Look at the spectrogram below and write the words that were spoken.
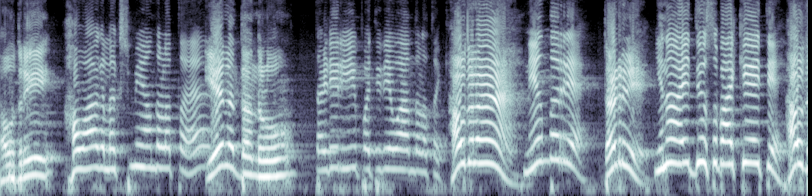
ಹೌದ್ರಿ. ಅವಾಗ ಲಕ್ಷ್ಮಿ ಅಂದಳತ್ತ. ಏನಂತ ಅಂದಳು? ತಡೀರಿ ಪತಿದೇವ ಅಂದಳತಕ್ಕೆ. ಹೌದಲ್ಲ? ನಿಂದ್ರಿ. ತಡ್ರಿ. ಇನ್ನ ಐದ್ ದಿವ್ಸ ಬಾಕಿ ಐತಿ. ಹೌದ?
